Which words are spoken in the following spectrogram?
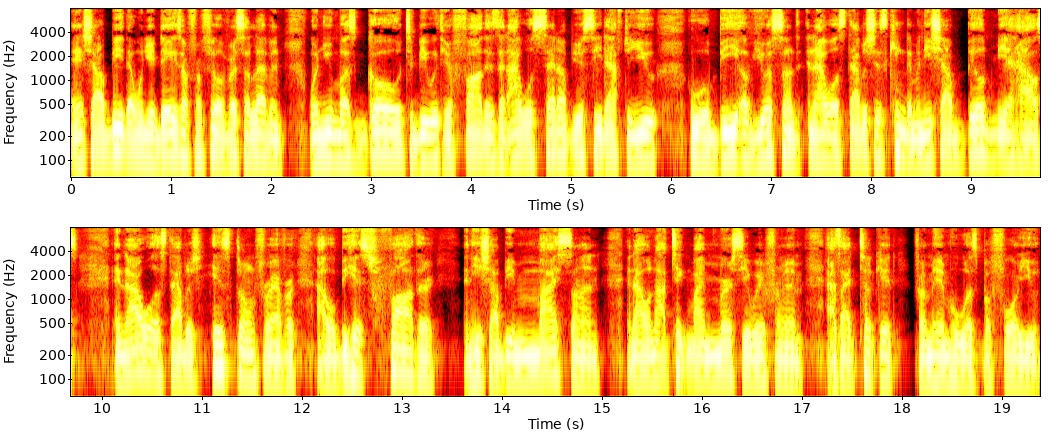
And it shall be that when your days are fulfilled, verse 11, when you must go to be with your fathers, that I will set up your seed after you, who will be of your sons, and I will establish his kingdom, and he shall build me a house, and I will establish his throne forever. I will be his father, and he shall be my son, and I will not take my mercy away from him, as I took it from him who was before you,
